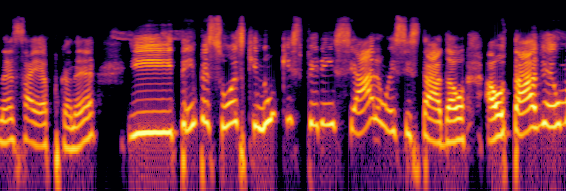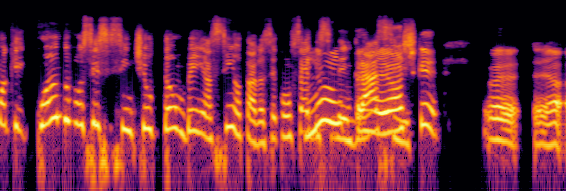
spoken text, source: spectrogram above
nessa época, né? E tem pessoas que nunca experienciaram esse estado. A, a Otávia é uma que, quando você se sentiu tão bem assim, Otávia, você consegue se lembrar? Eu se... acho que é, é,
